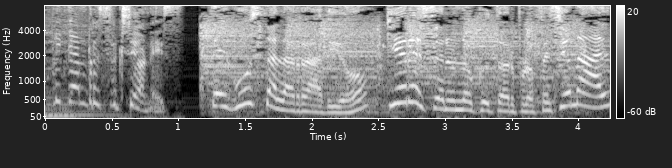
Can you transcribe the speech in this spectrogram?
Aplican restricciones. ¿Te gusta la radio? ¿Quieres ser un locutor profesional?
